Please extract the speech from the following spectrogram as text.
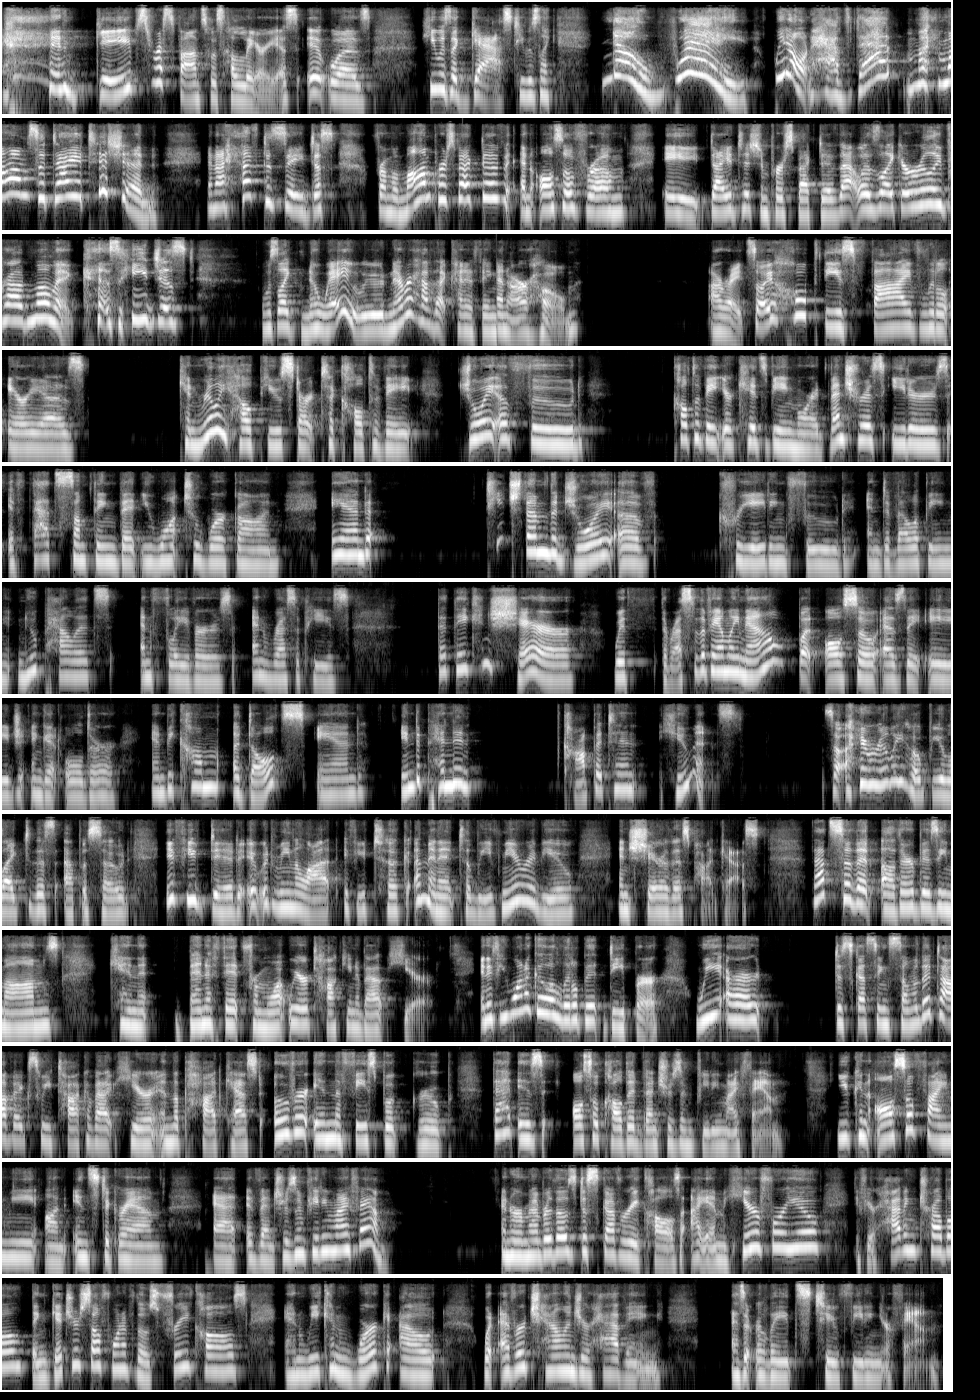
And Gabe's response was hilarious. It was, he was aghast. He was like, no way. We don't have that. My mom's a dietitian. And I have to say, just from a mom perspective and also from a dietitian perspective, that was like a really proud moment because he just was like, no way, we would never have that kind of thing in our home. All right. So I hope these five little areas can really help you start to cultivate joy of food cultivate your kids being more adventurous eaters if that's something that you want to work on, and teach them the joy of creating food and developing new palates and flavors and recipes that they can share with the rest of the family now, but also as they age and get older and become adults and independent, competent humans. So I really hope you liked this episode. If you did, it would mean a lot if you took a minute to leave me a review and share this podcast. That's so that other busy moms can benefit from what we are talking about here. And if you want to go a little bit deeper, we are discussing some of the topics we talk about here in the podcast over in the Facebook group that is also called Adventures in Feeding My Fam. You can also find me on Instagram at Adventures in Feeding My Fam. And remember those discovery calls. I am here for you. If you're having trouble, then get yourself one of those free calls and we can work out whatever challenge you're having as it relates to feeding your fam.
